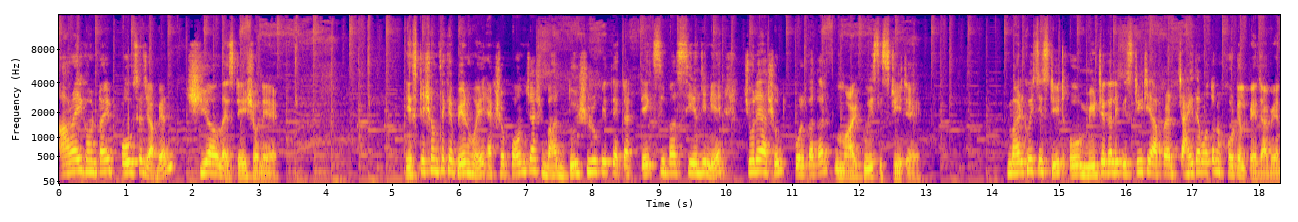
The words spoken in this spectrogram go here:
আড়াই ঘন্টায় পৌঁছে যাবেন শিয়ালদা স্টেশনে স্টেশন থেকে বের হয়ে একশো পঞ্চাশ বা দুইশো রুপিতে একটা ট্যাক্সি বা সিএনজি নিয়ে চলে আসুন কলকাতার মার্কুইস স্ট্রিটে মার্কুইস স্ট্রিট ও মির্জা গালিব স্ট্রিটে আপনার চাহিদা মতন হোটেল পেয়ে যাবেন।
